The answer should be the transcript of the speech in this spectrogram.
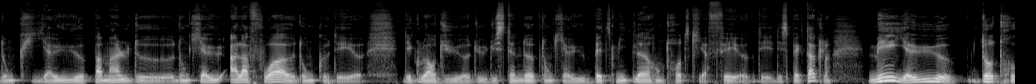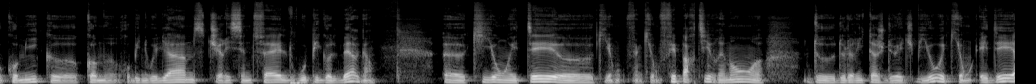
donc il y a eu pas mal de donc il y a eu à la fois donc des, des gloires du, du, stand-up donc il y a eu Bette Midler entre autres qui a fait des, spectacles mais il y a eu d'autres comiques comme Robin Williams, Jerry Seinfeld, Whoopi Goldberg euh, qui ont été, euh, qui, ont, qui ont fait partie vraiment euh, de, de l'héritage de HBO et qui ont aidé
